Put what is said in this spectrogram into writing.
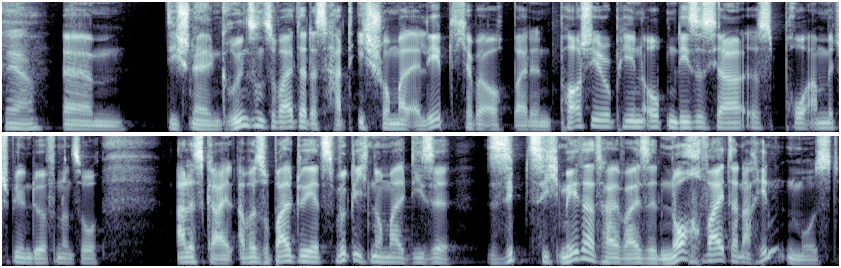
Ja. Ähm, die schnellen Grüns und so weiter, das hatte ich schon mal erlebt. Ich habe ja auch bei den Porsche European Open dieses Jahr das Pro-Am mitspielen dürfen und so. Alles geil. Aber sobald du jetzt wirklich nochmal diese 70 Meter teilweise noch weiter nach hinten musst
